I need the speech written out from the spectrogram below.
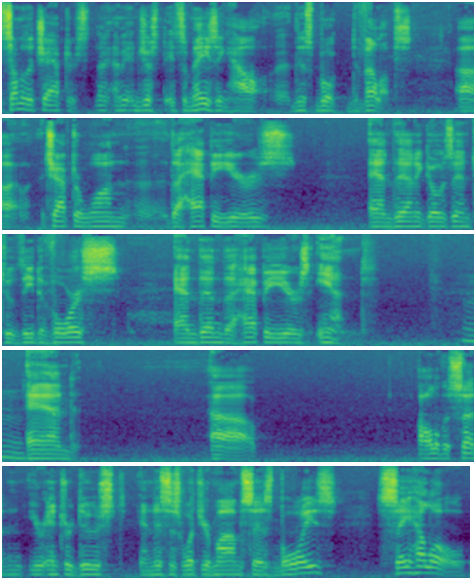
some of the chapters, I mean, just, it's amazing how uh, this book develops. Uh, chapter one, uh, the happy years, and then it goes into the divorce, and then the happy years end. And uh, all of a sudden, you're introduced, and this is what your mom says Boys, say hello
